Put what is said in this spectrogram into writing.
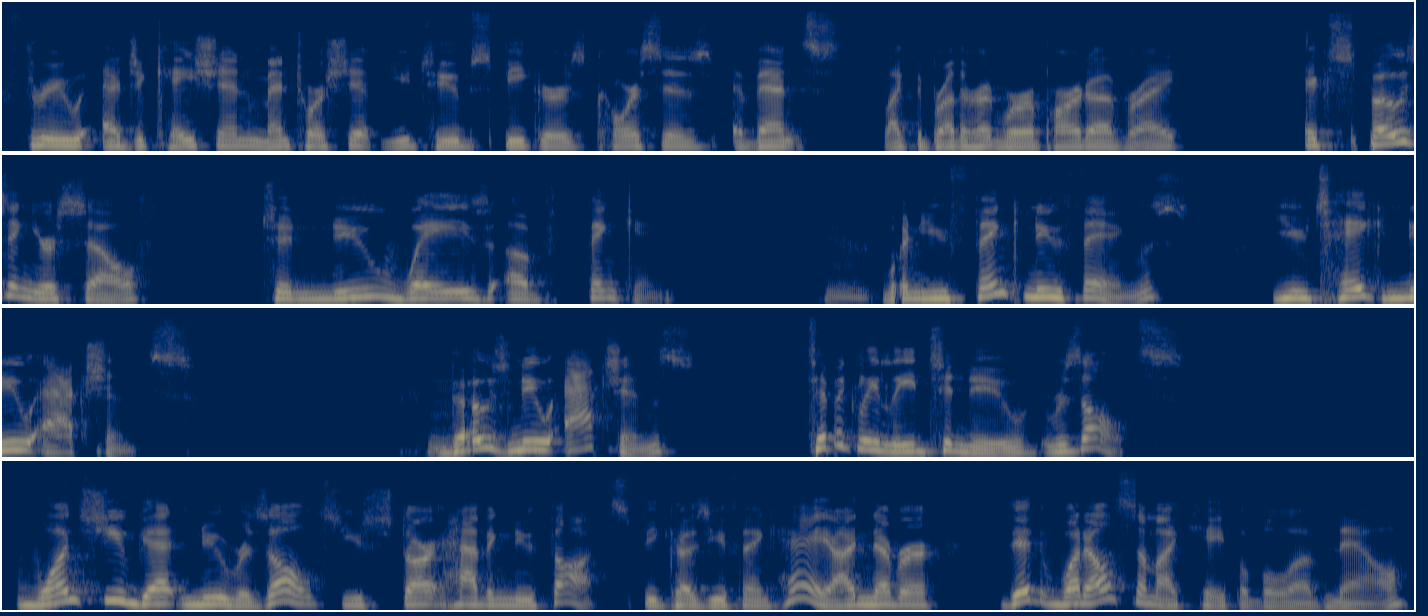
through education, mentorship, YouTube, speakers, courses, events like the Brotherhood we're a part of, right? Exposing yourself to new ways of thinking. Hmm. When you think new things, you take new actions. Hmm. Those new actions typically lead to new results. Once you get new results, you start having new thoughts because you think, hey, I never did what else am I capable of now?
